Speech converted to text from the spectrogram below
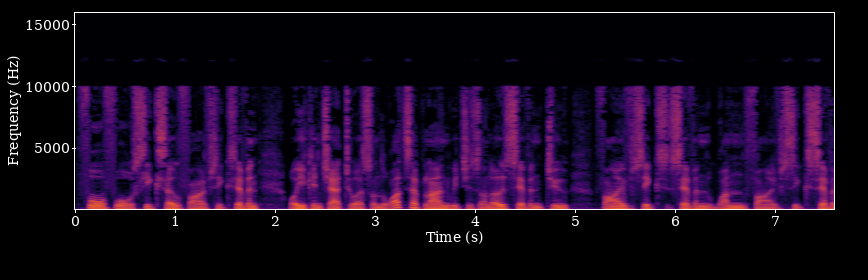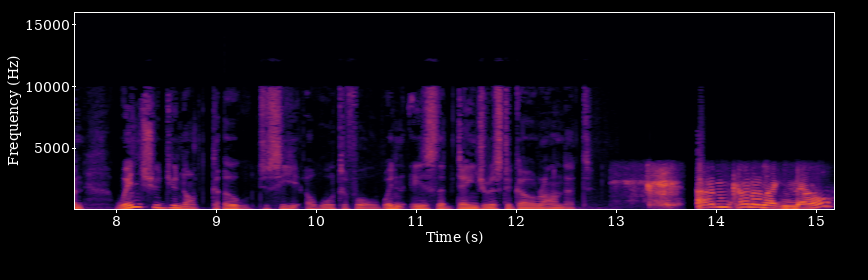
446 0567 or you can chat to us on the WhatsApp line, which is on 07 072 When should you not go to see a waterfall? When is it dangerous to go around it? Um, I'm kind of like now,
